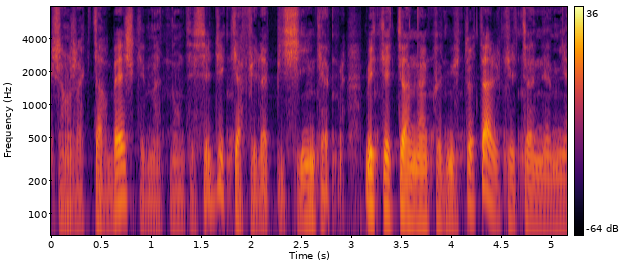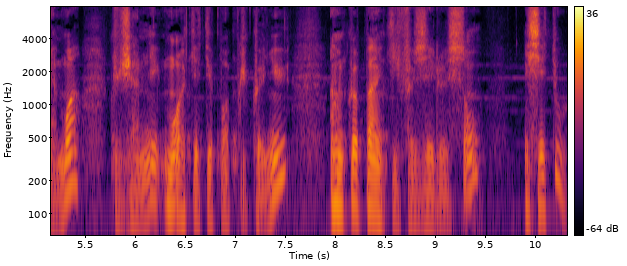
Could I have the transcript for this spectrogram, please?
Jean-Jacques Tarbèche, qui est maintenant décédé, qui a fait la piscine, mais qui était un inconnu total, qui était un ami à moi, que j'ai moi qui n'étais pas plus connu, un copain qui faisait le son, et c'est tout.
